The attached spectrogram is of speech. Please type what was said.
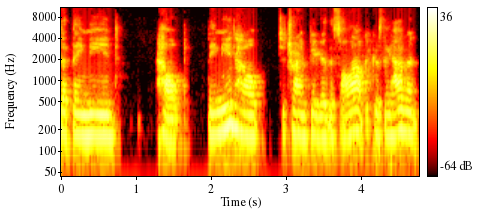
that they need help. They need help to try and figure this all out because they haven't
